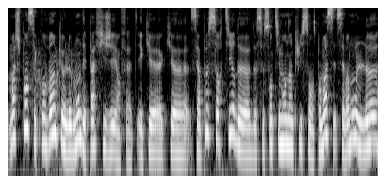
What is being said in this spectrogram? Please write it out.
moi, je pense c'est convaincre que le monde n'est pas figé, en fait, et que, c'est un peu sortir de, ce sentiment d'impuissance. Pour moi, c'est vraiment le,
